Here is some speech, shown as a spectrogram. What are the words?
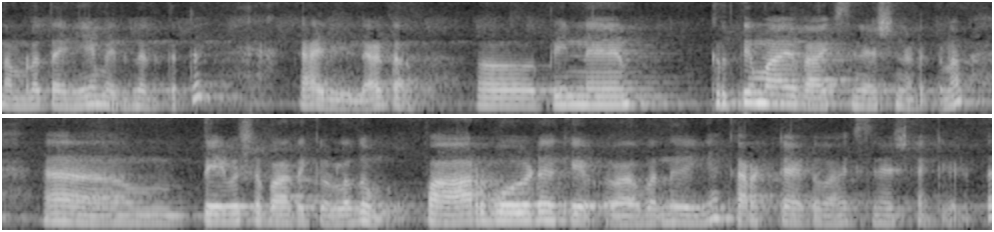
നമ്മൾ തനിയെ മരുന്നെടുത്തിട്ട് കാര്യമില്ല കേട്ടോ. പിന്നെ കൃത്യമായ വാക്സിനേഷൻ എടുക്കണം. തേവിഷബാധയ്ക്കുള്ളതും പാർവോയുടെ ഒക്കെ വന്നു കഴിഞ്ഞാൽ കറക്റ്റായിട്ട് വാക്സിനേഷനൊക്കെ എടുത്ത്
